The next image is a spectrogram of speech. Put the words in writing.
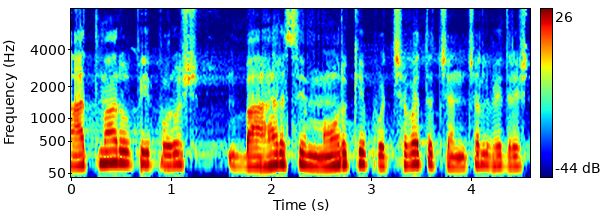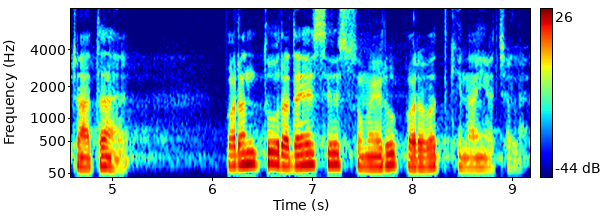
आत्मा रूपी पुरुष बाहर से मोर के पुच्छवत चंचल भी दृष्ट आता है, परंतु हृदय से सुमेरु पर्वत की नाई अचल है।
